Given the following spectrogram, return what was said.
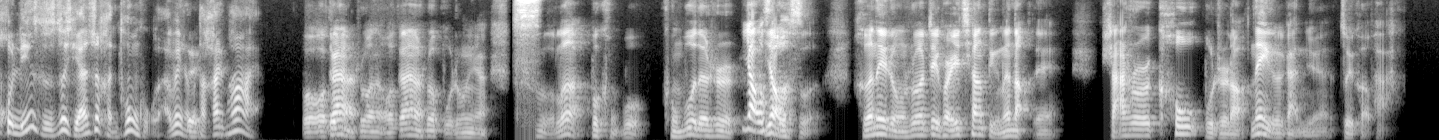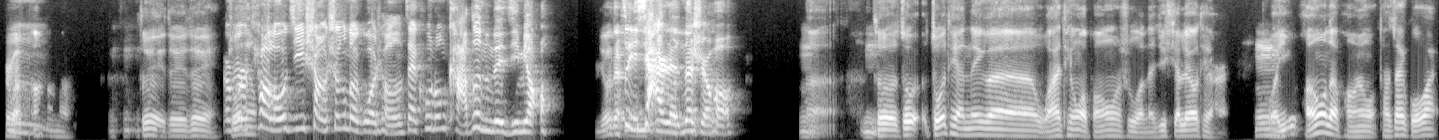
会临死之前是很痛苦的，为什么？他害怕呀。我我刚想说呢，我刚想说补充一下，死了不恐怖，恐怖的是要死要死和那种说这块一枪顶着脑袋，啥时候抠不知道，那个感觉最可怕，是吧？嗯对对 对，而不是跳楼机上升的过程，在空中卡顿的那几秒，有点最吓人的时候。嗯昨昨昨天那个我还听我朋友说呢，就闲聊天儿。我嗯一个朋友的朋友，他在国外，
